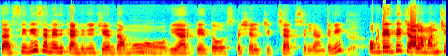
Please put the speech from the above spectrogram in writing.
సార్ సిరీస్ అనేది కంటిన్యూ చేద్దాము. VRK తో స్పెషల్ చిట్ చాట్స్ ఇలాంటివి. ఒకటైతే చాలా మంచి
